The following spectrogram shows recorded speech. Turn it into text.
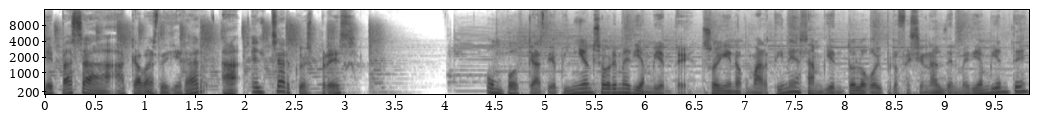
¿Qué pasa? Acabas de llegar a El Charco Express, un podcast de opinión sobre medio ambiente. Soy Enoc Martínez, ambientólogo y profesional del medio ambiente,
